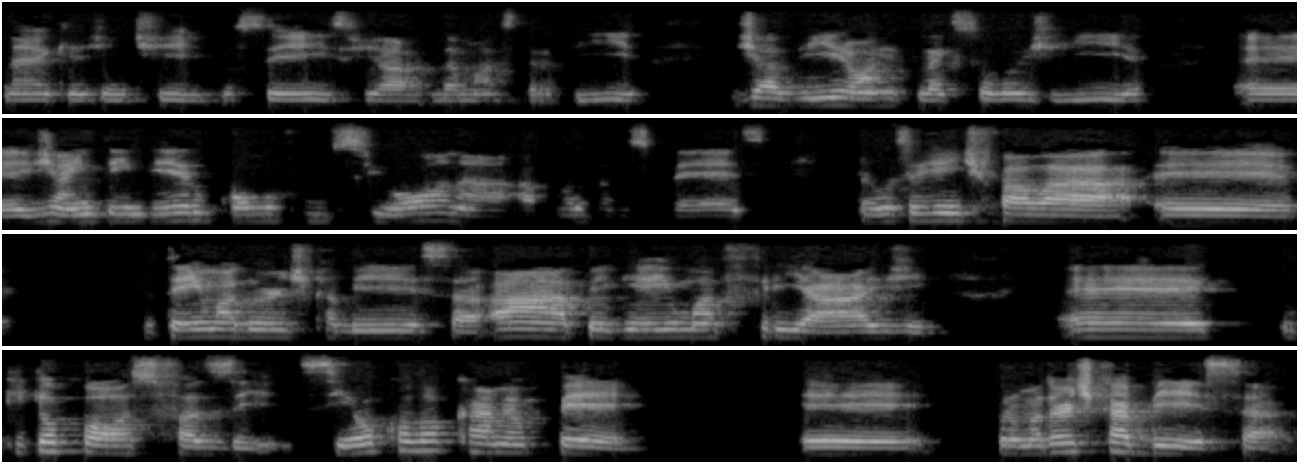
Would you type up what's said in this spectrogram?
né, que a gente, vocês já da massoterapia, já viram a reflexologia, é, já entenderam como funciona a planta dos pés. Então, se a gente falar é, tenho uma dor de cabeça, ah, peguei uma friagem, é, o que, que eu posso fazer? Se eu colocar meu pé é, por uma dor de cabeça,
